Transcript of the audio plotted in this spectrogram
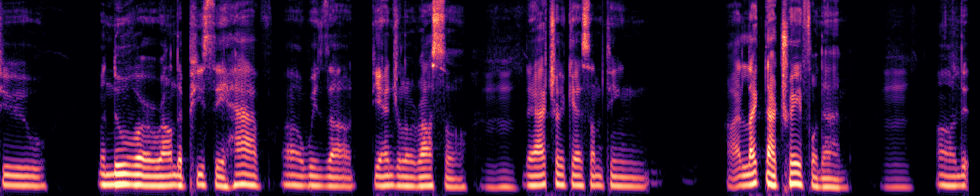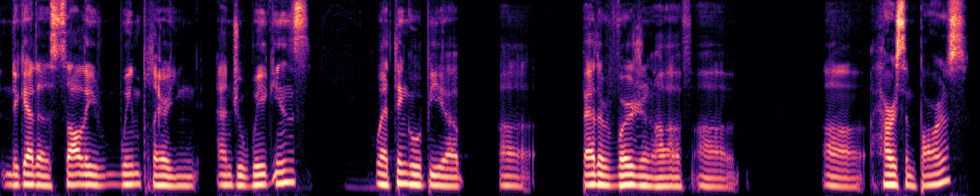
to maneuver around the piece they have uh, with uh, D'Angelo Russell. hmm They actually get something. I like that trade for them. hmm Uh, they, they get a solid wing player in Andrew Wiggins, who I think will be a, a better version of uh, uh, Harrison Barnes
